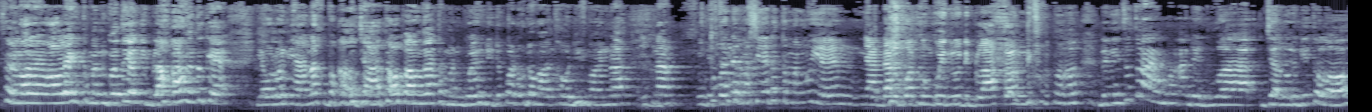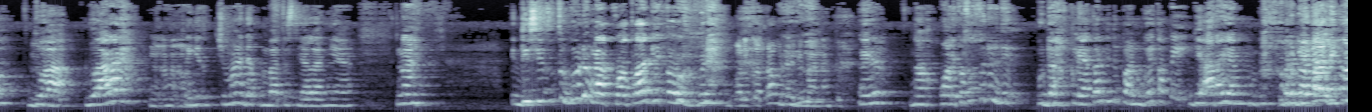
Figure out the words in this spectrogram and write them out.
sambil oleng-oleng temen gue tuh yang di belakang tuh kayak ya allah nih anak bakal jatuh apa enggak? Temen gue yang di depan udah gak tahu di mana. Nah itu ada masih ada temen lu ya yang nyadar buat nungguin lu di belakang gitu. Dan itu tuh emang ada dua jalur gitu loh. Dua dua arah. Kayak gitu. Cuma ada pembatas jalannya. Nah di situ tuh gue udah gak kuat lagi tuh udah wali kota udah di mana tuh? Kayak- nah wali kota tuh udah di- udah kelihatan di depan gue tapi di arah yang berbeda gitu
